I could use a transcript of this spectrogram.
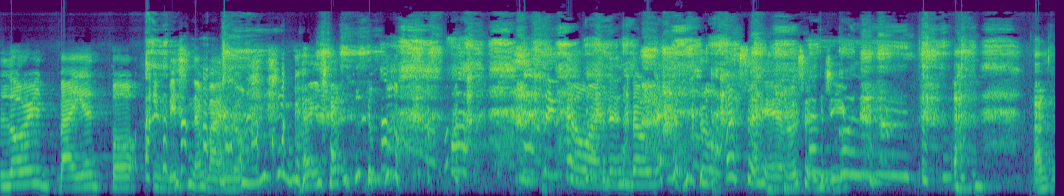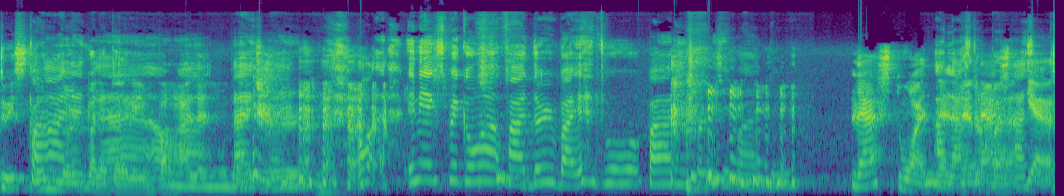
Lord, bayad po, imbis na manong, bayad po. Nagtawanan daw lahat ng pasahero sa jeep. Ang twist doon, Lord pala niya. talaga yung pangalan nga. mo, driver. Ako, ini-expect ko nga, father, bayad mo. Pari pala si father. Last one. Ah, na last last, last, yes,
